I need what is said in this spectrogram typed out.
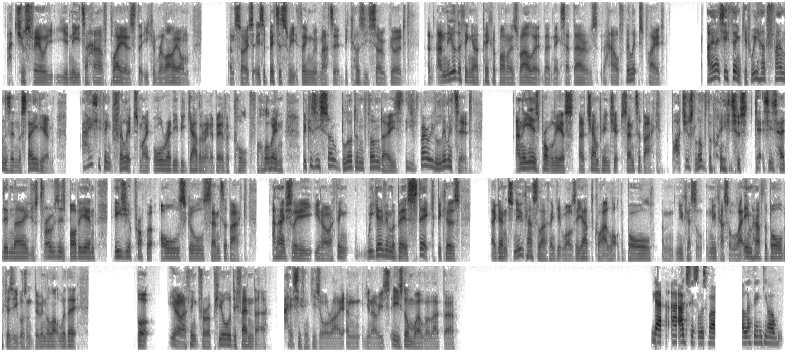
I just feel you need to have players that you can rely on. And so it's it's a bittersweet thing with Matip because he's so good. And and the other thing I'd pick up on as well that, that Nick said there was how Phillips played. I actually think if we had fans in the stadium, I actually think Phillips might already be gathering a bit of a cult following because he's so blood and thunder. He's he's very limited, and he is probably a, a championship centre back. But I just love the way he just gets his head in there. He just throws his body in. He's your proper old school centre back. And actually, you know, I think we gave him a bit of stick because against Newcastle, I think it was. He had quite a lot of the ball, and Newcastle Newcastle let him have the ball because he wasn't doing a lot with it. But you know, I think for a pure defender, I actually think he's all right, and you know, he's he's done well with that there. Yeah, I'd say so as well. I think you know,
